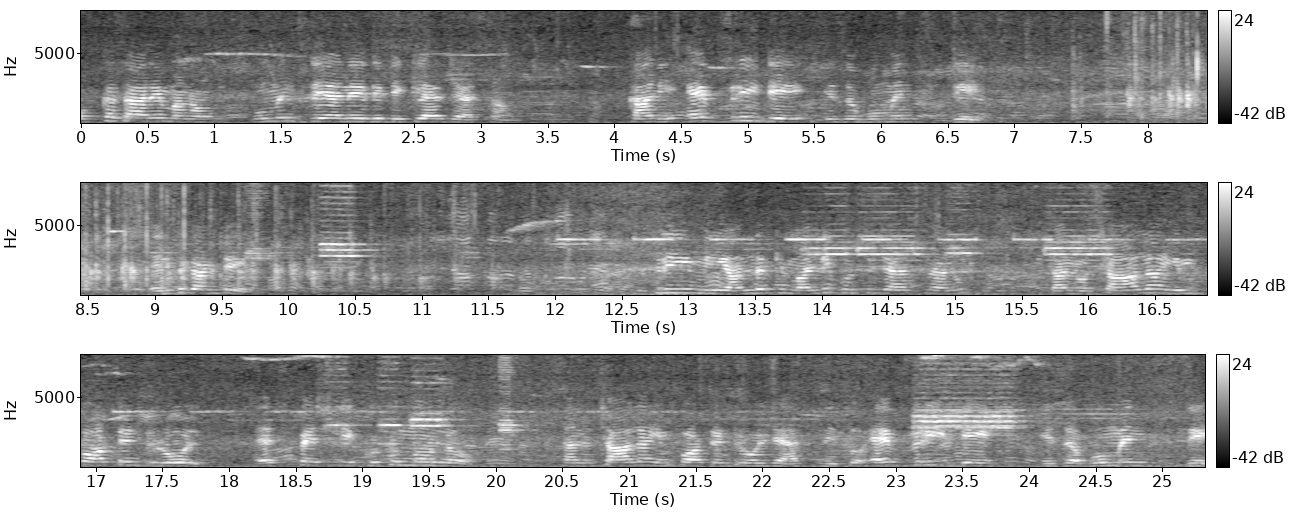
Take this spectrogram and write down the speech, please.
ఒక్కసారే మనం ఉమెన్స్ డే అనేది డిక్లేర్ చేస్తాం. కానీ every day is a women's day ఎందుకంటే స్త్రీ మీ అందరికి మళ్ళీ గుర్తు చేస్తున్నాను తను చాలా ఇంపార్టెంట్ రోల్ ఎస్పెషలీ కుటుంబంలో తను చాలా ఇంపార్టెంట్ రోల్ చేస్తుంది. So every day is a women's day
